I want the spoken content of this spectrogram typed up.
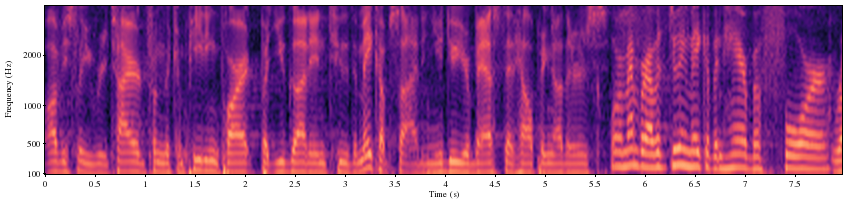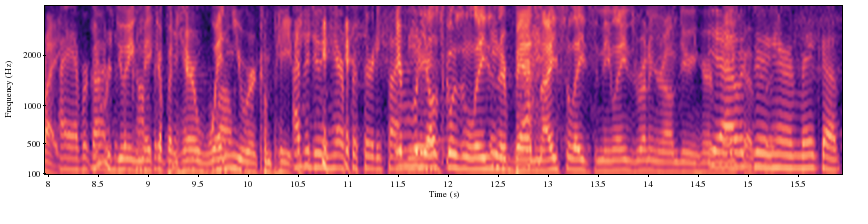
obviously retired from the competing part, but you got into the makeup side, and you do your best at helping others. Well, remember, I was doing makeup and hair before Right. I ever got. You were doing makeup and hair when Well, you were competing. I've been doing hair for 35 Everybody years. else goes and lays in their bed and isolates, and Elaine's running around doing hair. and Yeah, I was doing but- hair and makeup.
